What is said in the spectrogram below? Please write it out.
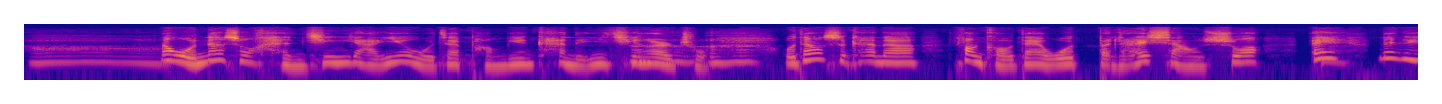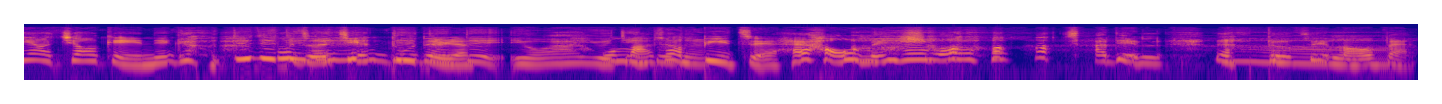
啊，那我那时候很惊讶，因为我在旁边看得一清二楚。啊、我当时看他放口袋，我本来想说，哎，那个要交给那个 负责监督的人，对，有啊，有。我马上闭嘴，还好我没说，差点得罪老板。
